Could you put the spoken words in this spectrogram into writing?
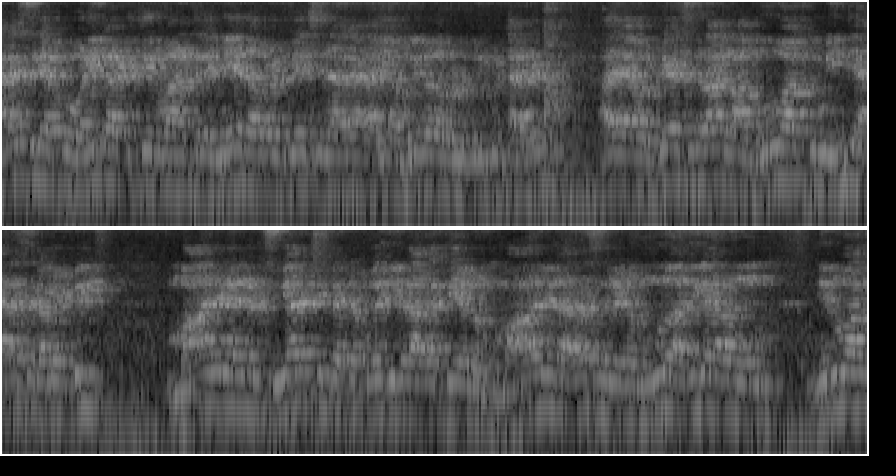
அரசியலமைப்பு வழிகாட்டு தீர்மானத்தில் நேர் அவர்கள் பேசியதாக ஐயா முருகன் அவர்கள் குறிப்பிட்டார்கள். அதில் அவர் பேசுகிறார் நாம் உருவாக்கும் இந்திய அரசியலமைப்பில் மாநிலங்கள் சுயாட்சி பெற்ற பகுதிகளாக தேடும் மாநில அரசுகளிடம் முழு அதிகாரமும் நிர்வாக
